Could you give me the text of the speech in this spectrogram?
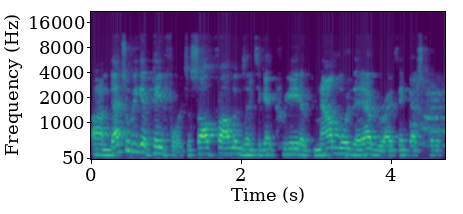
Um, that's what we get paid for to solve problems and to get creative. Now more than ever, I think that's critical.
